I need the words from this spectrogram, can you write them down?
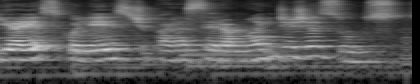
e a escolheste para ser a mãe de Jesus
